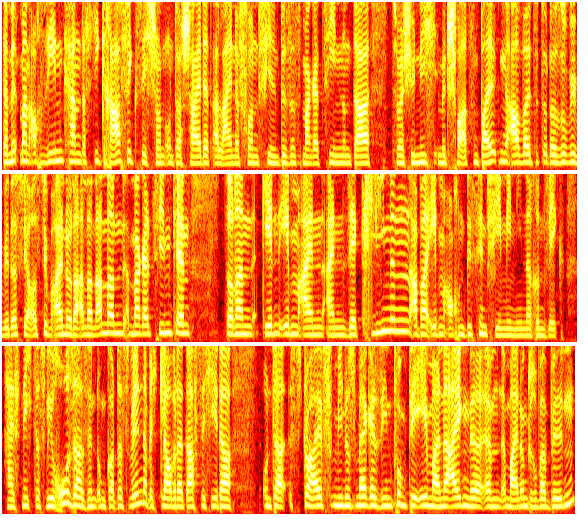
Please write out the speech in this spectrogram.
damit man auch sehen kann, dass die Grafik sich schon unterscheidet, alleine von vielen Business-Magazinen und da zum Beispiel nicht mit schwarzen Balken arbeitet oder so, wie wir wir das ja aus dem einen oder anderen anderen Magazin kennen, sondern gehen eben einen, einen sehr cleanen, aber eben auch ein bisschen feminineren Weg. Heißt nicht, dass wir rosa sind, um Gottes Willen, aber ich glaube, da darf sich jeder unter strive-magazine.de mal eine eigene ähm, Meinung drüber bilden.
